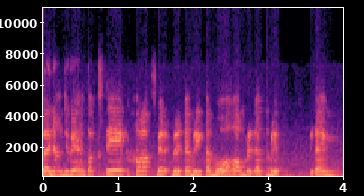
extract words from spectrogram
banyak juga yang toxic, hoax, ber- berita-berita bohong, berita-berita yang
